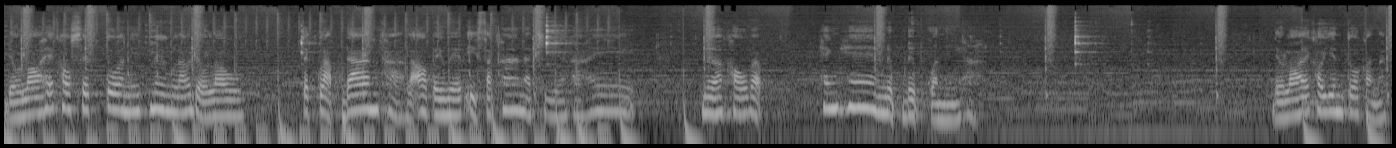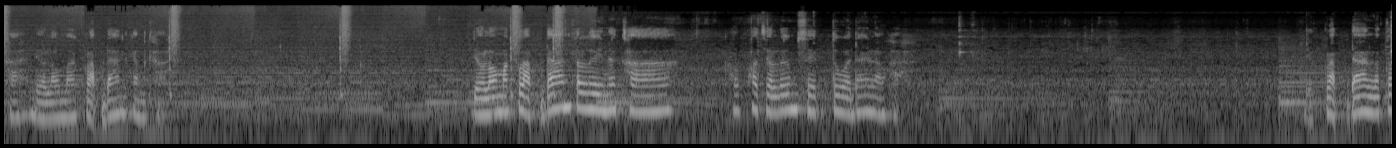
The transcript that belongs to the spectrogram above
เดี๋ยวรอให้เขาเซตตัวนิดนึงแล้วเดี๋ยวเราจะกลับด้านค่ะ แล้วเอาไปเวฟอีกสัก 5 นาทีนะคะ ให้เนื้อเขาแบบ แห้งๆหนึบๆกว่านี้ค่ะ เดี๋ยวรอให้เขาเย็นตัวก่อนนะคะ เดี๋ยวเรามากลับด้านกันค่ะ เดี๋ยวเรามากลับด้านกันเลยนะคะเขาพอจะเริ่มเซตตัวได้แล้วค่ะ เดี๋ยวกลับด้านแล้วก็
